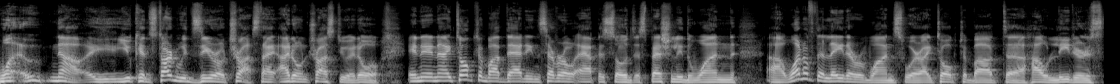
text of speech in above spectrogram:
Now you can start with zero trust. I, I don't trust you at all. And then I talked about that in several episodes, especially the one, uh, one of the later ones where I talked about uh, how leaders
